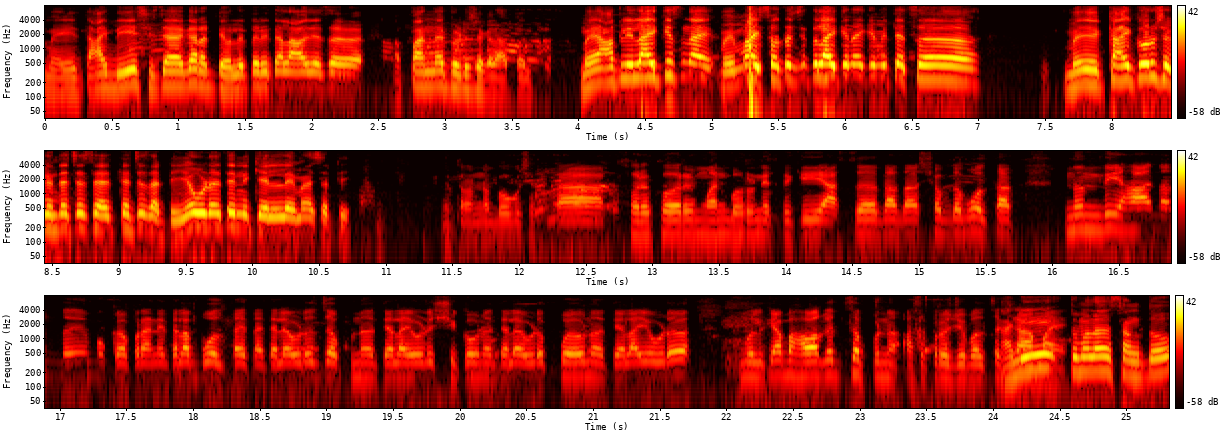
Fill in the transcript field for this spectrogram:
म्हणजे अगदी एसीच्या घरात ठेवलं तरी त्याला त्याचं पान नाही फेडू शकत आपण. म्हणजे आपली लायकीच नाही. म्हणजे माझी स्वतःची तर लायकी नाही की मी त्याचं म्हणजे काय करू शकेन त्याच्या त्याच्यासाठी. एवढं त्यांनी केलेलं आहे माझ्यासाठी. मित्रांनो बघू शकता खरोखर मन भरून येतं की असं दादा शब्द बोलतात. नंदी हा नंद मुका प्राणी त्याला बोलता येत नाही. त्याला एवढं जपणं त्याला एवढं शिकवणं त्याला एवढं पळवणं त्याला एवढं मुलक्या भावागत जपणं असं प्रज्वलचं काम आणि आहे. तुम्हाला सांगतो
